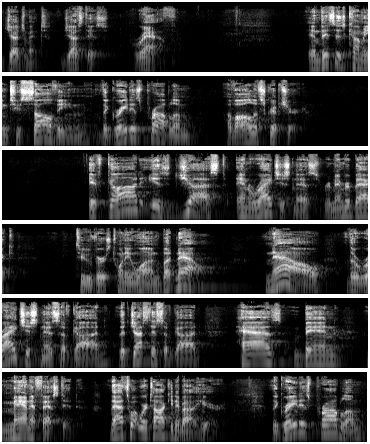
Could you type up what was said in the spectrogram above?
judgment, justice, wrath. And this is coming to solving the greatest problem of all of Scripture. If God is just and righteousness, remember back to verse 21, but now, now the righteousness of God, the justice of God, has been manifested. That's what we're talking about here. The greatest problem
